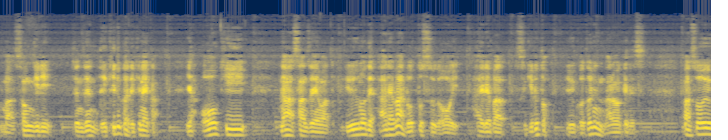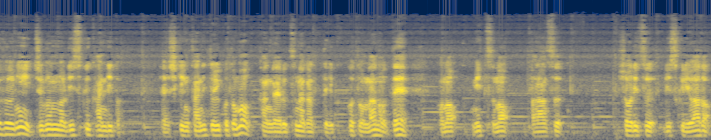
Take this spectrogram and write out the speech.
まあ、損切り、全然できるかできないか。いや、大きいな、3000円はというのであれば、ロット数が多い、ハイレバ過ぎるということになるわけです。まあ、そういうふうに自分のリスク管理と、え資金管理ということも考える、つながっていくことなので、この3つのバランス、勝率、リスクリワード、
